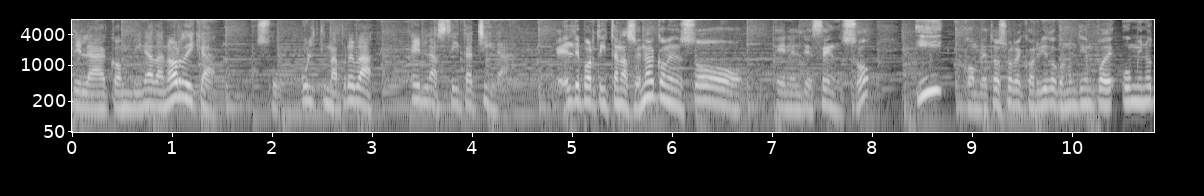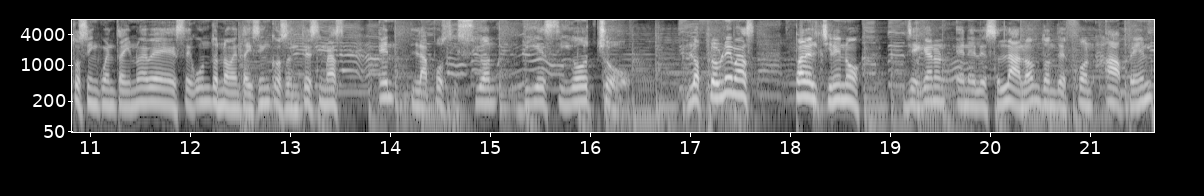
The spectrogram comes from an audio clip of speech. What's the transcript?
de la combinada nórdica, su última prueba en la cita china. El deportista nacional comenzó en el descenso y completó su recorrido con un tiempo de 1 minuto 59 segundos 95 centésimas en la posición 18. Los problemas para el chileno llegaron en el slalom donde Von Appen,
